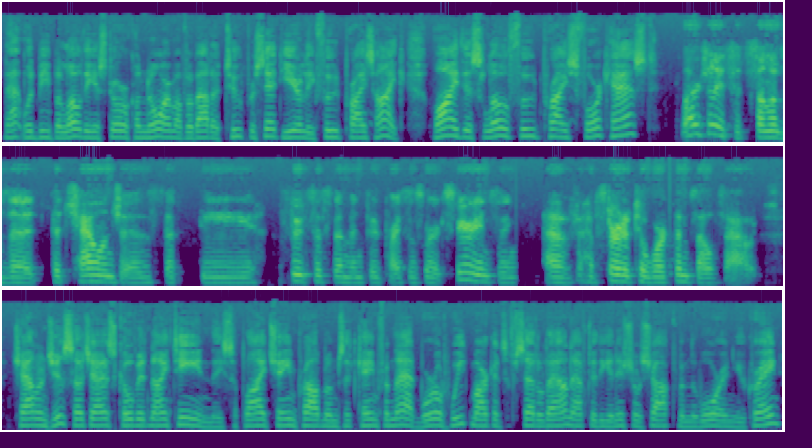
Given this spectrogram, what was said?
That would be below the historical norm of about a 2% yearly food price hike. Why this low food price forecast? Largely, it's some of the, the challenges that the food system and food prices we're experiencing have, have started to work themselves out. Challenges such as COVID 19, the supply chain problems that came from that. World wheat markets have settled down after the initial shock from the war in Ukraine,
